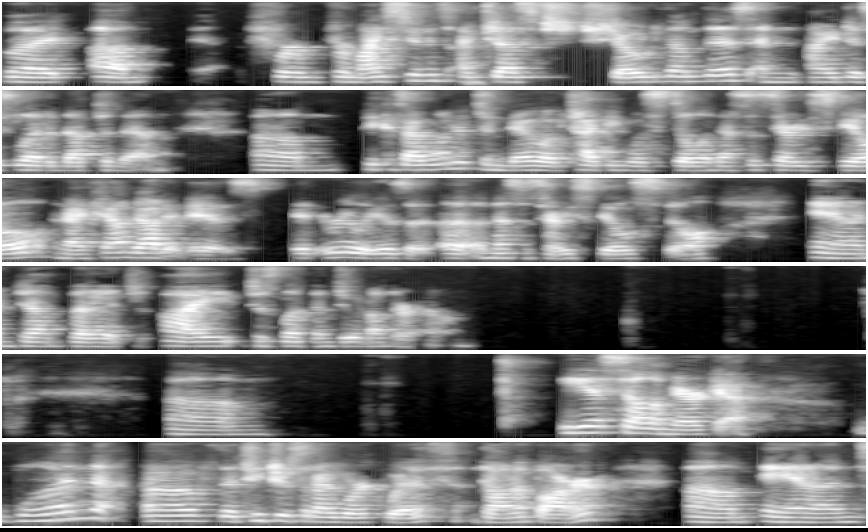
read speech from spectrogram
But um, for, for my students, I just showed them this and I just let it up to them. um, because I wanted to know if typing was still a necessary skill, and I found out it is. It really is a, a necessary skill still, and uh, but I just let them do it on their own. Um, ESL America. One of the teachers that I work with, Donna Barr, um, and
